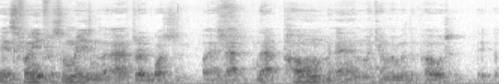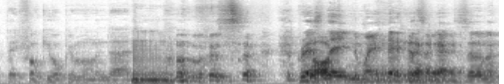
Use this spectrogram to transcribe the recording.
It's funny for some reason that after I watched uh, that that poem, um, I can't remember the poet. They, fuck you up, your mum and dad. Mhm. was resonating in my head as Yeah, I yeah, yeah. cinema.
